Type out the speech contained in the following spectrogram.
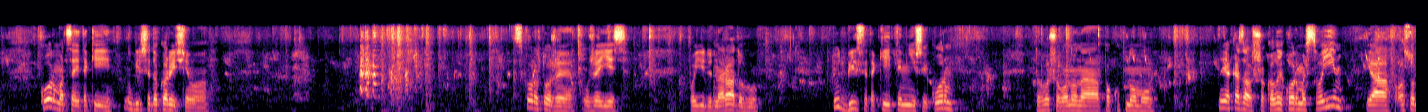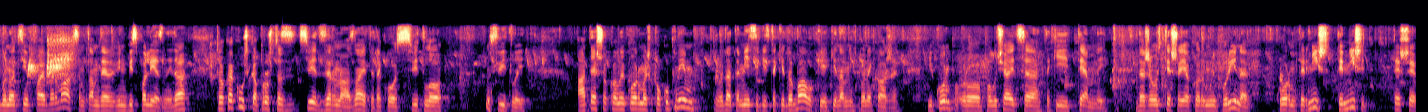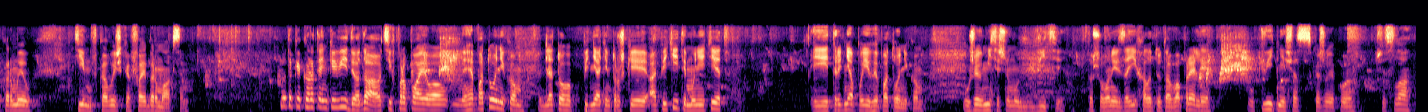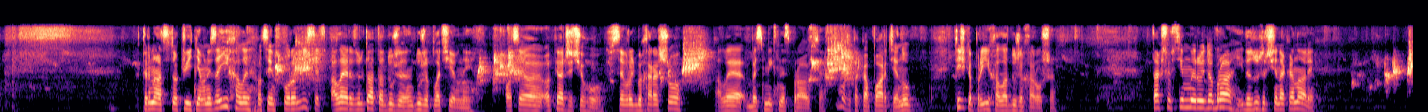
Корм оцей такий, ну, більше до коричневого. Скоро теж вже є. Поїдуть на радугу. Тут більше такий темніший корм. Того, що воно на покупному. Ну, я казав, що коли кормиш своїм, я особливо цим Fibermax, там де він безполезний, да, то какушка просто цвіт зерна, знаєте, такого світло, ну, світлий. А те, що коли кормиш покупним, вода там є якісь такі добавки, які нам ніхто не каже. І корм виходить такий темний. Навіть ось те, що я кормлю Пуріна, корм темніш, темніший, те, що я кормив тим в кавичках Fibermax. Ну, таке коротеньке відео. Да, оцих пропаював гепатоніком для того підняти їм трошки апетит, імунітет. І три дня поїв гепатоніком. Уже в місячному віці. То, що вони заїхали тут в апрелі, у квітні, зараз скажу якого числа. 13 квітня вони заїхали, оце їм скоро місяць, але результат дуже, дуже плачевний. Оце опять же чого? Все вроді би хорошо, але без мікс не справився. Може така партія. Ну, птичка приїхала дуже хороша. Так що всім миру і добра і до зустрічі на каналі.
